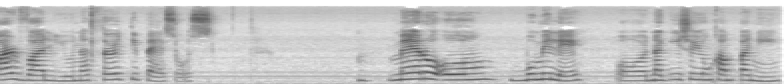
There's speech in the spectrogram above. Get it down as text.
par value na 30 pesos, merong bumili o nag-issue yung company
